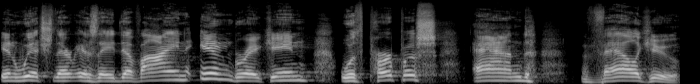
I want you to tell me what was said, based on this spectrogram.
in which there is a divine inbreaking with purpose and value.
